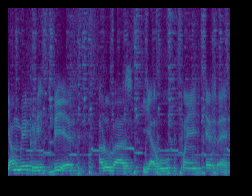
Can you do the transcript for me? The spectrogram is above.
yamwekri bf yahoo.fr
